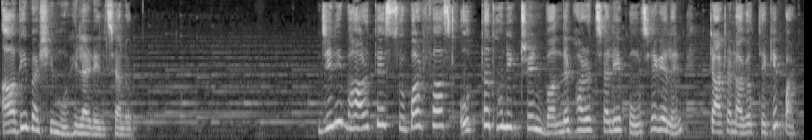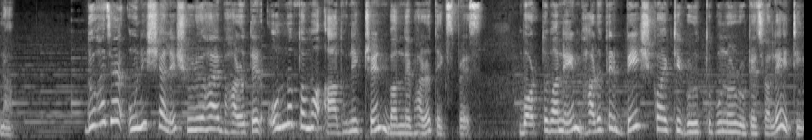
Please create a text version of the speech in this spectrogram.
আদিবাসী মহিলা রেল চালক যিনি ভারতের সুপারফাস্ট অত্যাধুনিক ট্রেন বন্দে ভারত চালিয়ে পৌঁছে গেলেন টাটা টাটানগর থেকে পাটনা। দু হাজার উনিশ সালে শুরু হয় ভারতের অন্যতম আধুনিক ট্রেন বন্দে ভারত এক্সপ্রেস। বর্তমানে ভারতের বেশ কয়েকটি গুরুত্বপূর্ণ রুটে চলে এটি।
